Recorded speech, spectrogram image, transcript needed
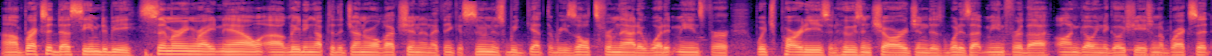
Uh, Brexit does seem to be simmering right now, uh, leading up to the general election. And I think as soon as we get the results from that and what it means for which parties and who's in charge and does, what does that mean for the ongoing negotiation of Brexit,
